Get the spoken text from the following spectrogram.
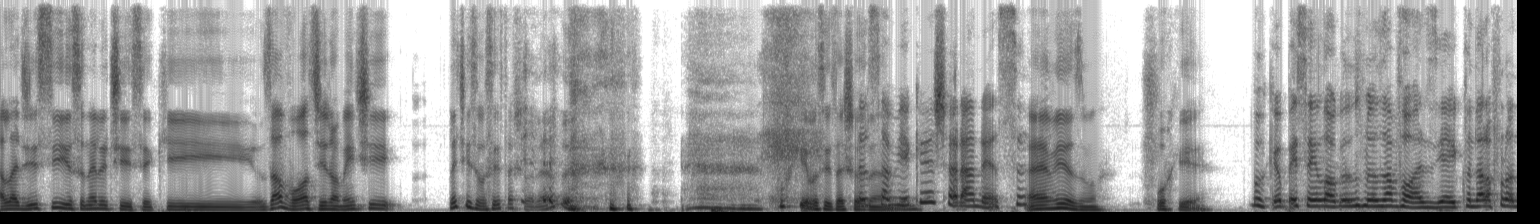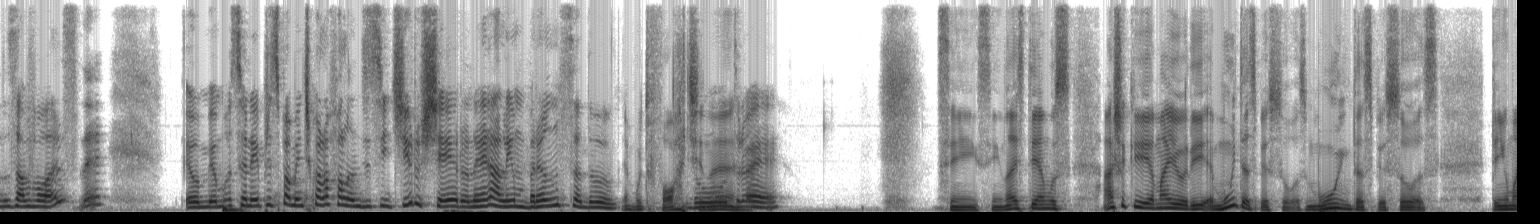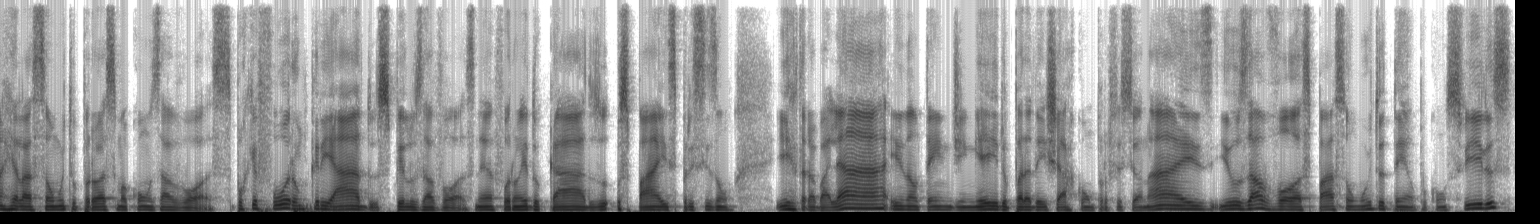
ela disse isso, né, Letícia? Que os avós geralmente. Letícia, você está chorando? Por que você está chorando? Eu sabia que eu ia chorar nessa. É mesmo? Por quê? Porque eu pensei logo nos meus avós. E aí, quando ela falou nos avós, né? Eu me emocionei principalmente com ela falando de sentir o cheiro, né? A lembrança do. É muito forte, do né? outro, é. Sim, sim. Nós temos. Acho que a maioria, muitas pessoas, muitas pessoas têm uma relação muito próxima com os avós, porque foram criados pelos avós, né? Foram educados, os pais precisam ir trabalhar e não têm dinheiro para deixar com profissionais, e os avós passam muito tempo com os filhos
